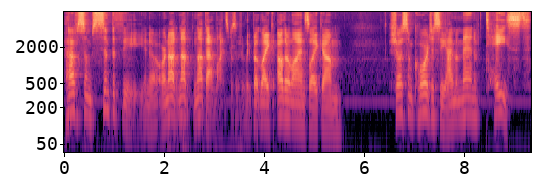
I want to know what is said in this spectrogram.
"Have some sympathy," you know, or not, not, not that line specifically, but like other lines like, um, "Show some courtesy. I'm a man of taste."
